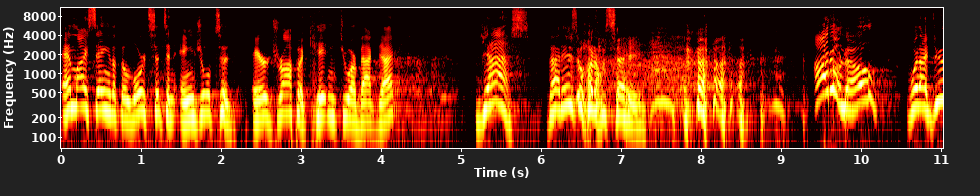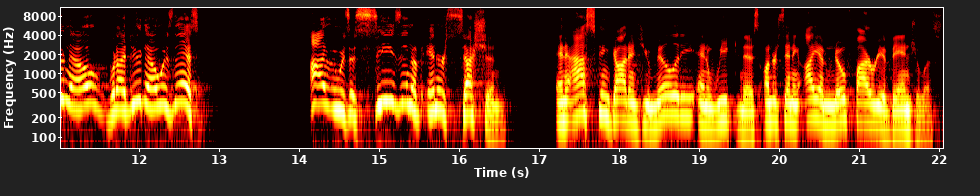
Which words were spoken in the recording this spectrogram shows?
Am I saying that the Lord sent an angel to airdrop a kitten to our back deck? yes, that is what I'm saying. I don't know. What I do know, what I do know is this. I, it was a season of intercession and asking God in humility and weakness, understanding I am no fiery evangelist.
